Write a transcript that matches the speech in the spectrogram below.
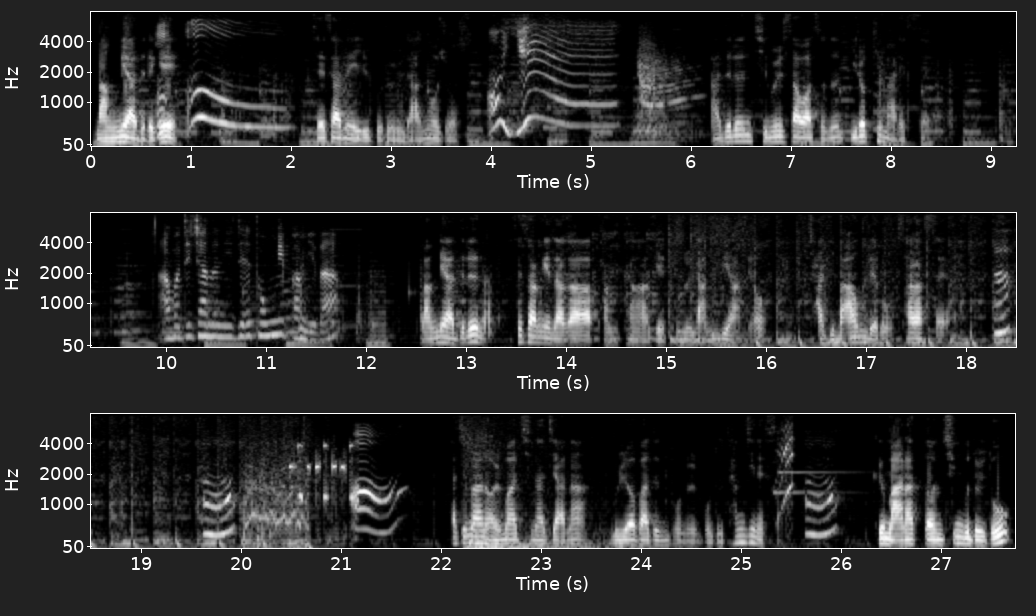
막내 아들에게 재산의 일부를 나누어 주었어요. 어, 예! 아들은 짐을 싸와서는 이렇게 말했어요. 아버지 저는 이제 독립합니다. 막내 아들은 세상에 나가 방탕하게 돈을 낭비하며 자기 마음대로 살았어요. 어? 어? 하지만 얼마 지나지 않아 물려받은 돈을 모두 탕진했어요. 어? 그 많았던 친구들도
